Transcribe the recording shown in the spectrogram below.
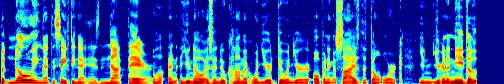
But knowing that the safety net is not there. Well, and you know, as a new comic, when you're doing your opening asides that don't work, you you're gonna need to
